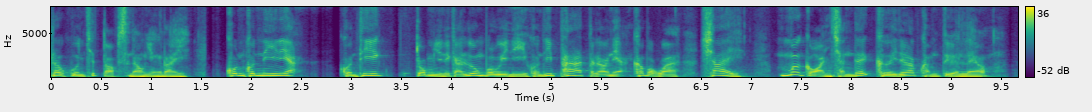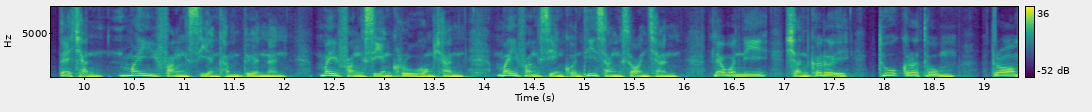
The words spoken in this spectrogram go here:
เราควรจะตอบสนองอย่างไร คนคนนี้เนี่ยคนที่จมอยู่ในการล่วงประเวณีคนที่พลาดไปแล้วเนี่ยเขาบอกว่าใช่เมื่อก่อนฉันได้เคยได้รับคำเตือนแล้ว แต่ฉันไม่ฟังเสียงคำเตือนนั้น ไม่ฟังเสียงครูของฉัน ไม่ฟังเสียงคนที่สั่งสอนฉัน แล้ววันนี้ฉันก็เลยทุกกระทมตรอม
